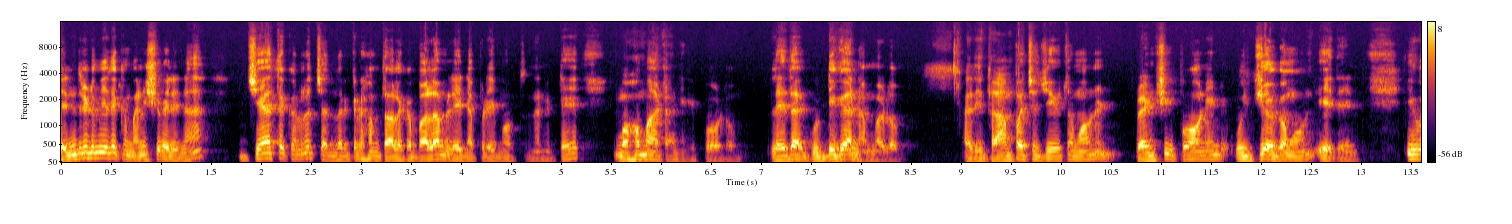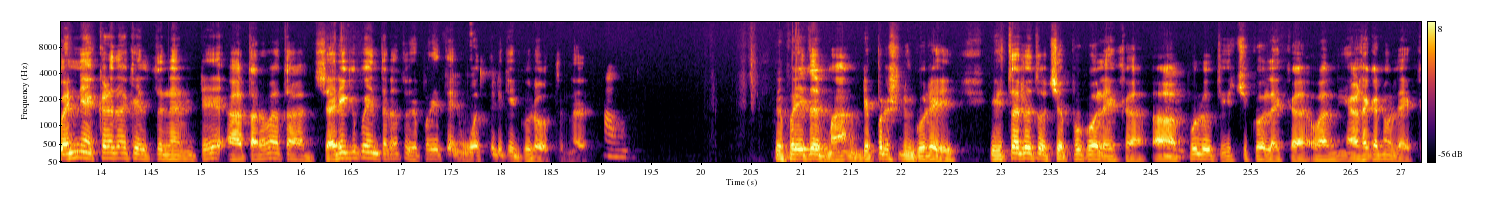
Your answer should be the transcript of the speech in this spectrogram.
చంద్రుడి మీదకి మనిషి వెళ్ళినా జాతకంలో చంద్రగ్రహం తాలూకా బలం లేనప్పుడు ఏమవుతుందంటే మొహమాటానికి పోవడం లేదా గుడ్డిగా నమ్మడం. అది దాంపత్య జీవితం అవునండి ఫ్రెండ్షిప్ అవునండి ఉద్యోగం అవునండి ఏదైనా. ఇవన్నీ ఎక్కడ దాకా వెళ్తున్నాయంటే ఆ తర్వాత జరిగిపోయిన తర్వాత విపరీతమైన ఒత్తిడికి గురవుతున్నారు. అవును. విపరీత మా డిప్రెషన్ గురై ఇతరులతో చెప్పుకోలేక ఆ అప్పులు తీర్చుకోలేక వాళ్ళని అడగడం లేక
